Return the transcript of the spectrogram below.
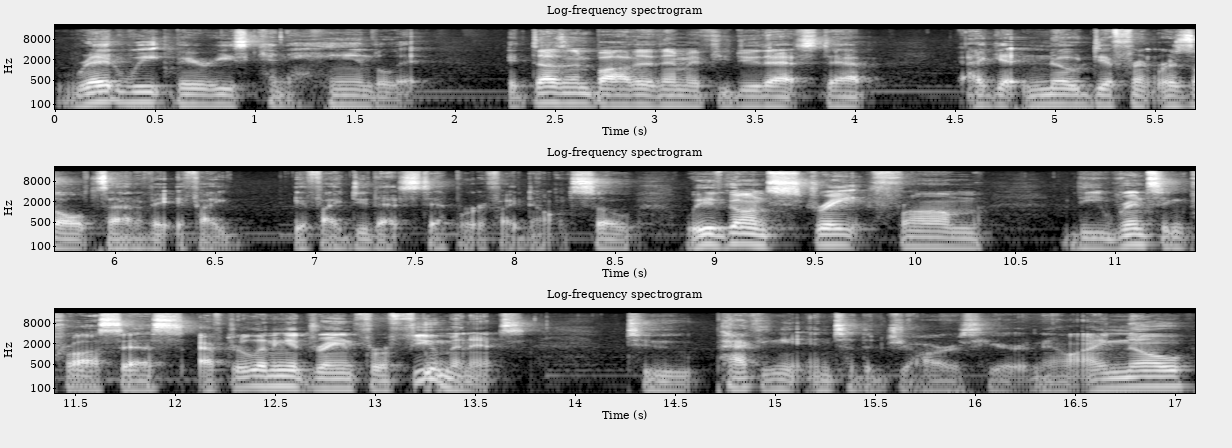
red wheat berries can handle it. It doesn't bother them if you do that step I get no different results out of it if I if I do that step or if I don't. So we've gone straight from the rinsing process after letting it drain for a few minutes to packing it into the jars here. Now I know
